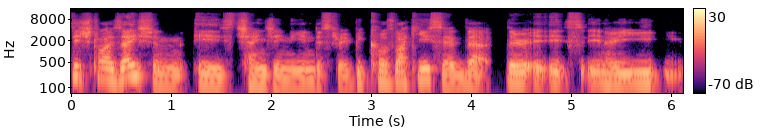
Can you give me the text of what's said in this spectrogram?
digitalization is changing the industry because like you said that there it's you know you, you,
